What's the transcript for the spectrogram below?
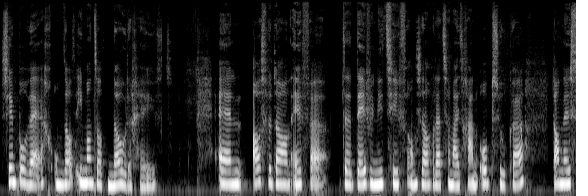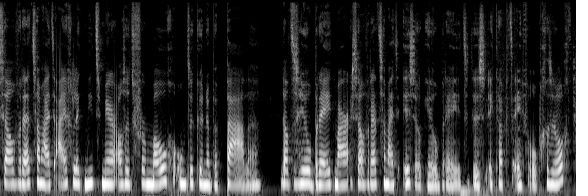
Simpelweg omdat iemand dat nodig heeft. En als we dan even de definitie van zelfredzaamheid gaan opzoeken, dan is zelfredzaamheid eigenlijk niets meer als het vermogen om te kunnen bepalen. Dat is heel breed, maar zelfredzaamheid is ook heel breed. Dus ik heb het even opgezocht.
